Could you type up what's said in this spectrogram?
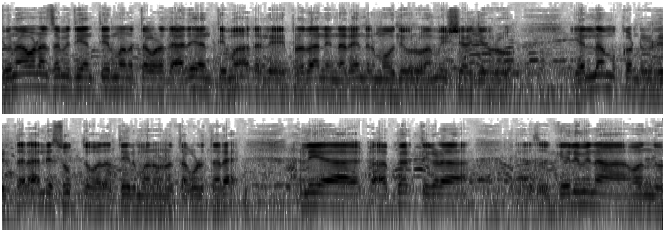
ಚುನಾವಣಾ ಸಮಿತಿ ಏನು ತೀರ್ಮಾನ ತಗೊಳ್ಳೋದು ಅದೇ ಅಂತಿಮ. ಅದರಲ್ಲಿ ಪ್ರಧಾನಿ ನರೇಂದ್ರ ಮೋದಿಯವರು, ಅಮಿತ್ ಶಾಜಿಯವರು ಎಲ್ಲ ಮುಖಂಡರುಗಳು ಇರ್ತಾರೆ. ಅಲ್ಲಿ ಸೂಕ್ತವಾದ ತೀರ್ಮಾನವನ್ನು ತಗೊಳ್ತಾರೆ. ಅಲ್ಲಿಯ ಅಭ್ಯರ್ಥಿಗಳ ಗೆಲುವಿನ ಒಂದು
